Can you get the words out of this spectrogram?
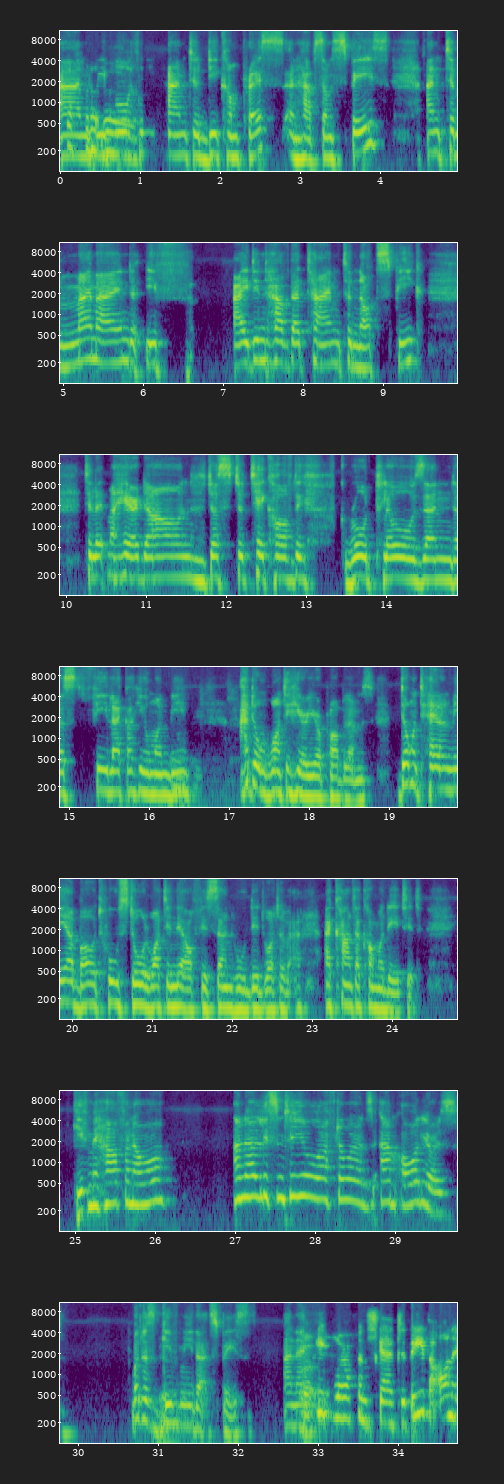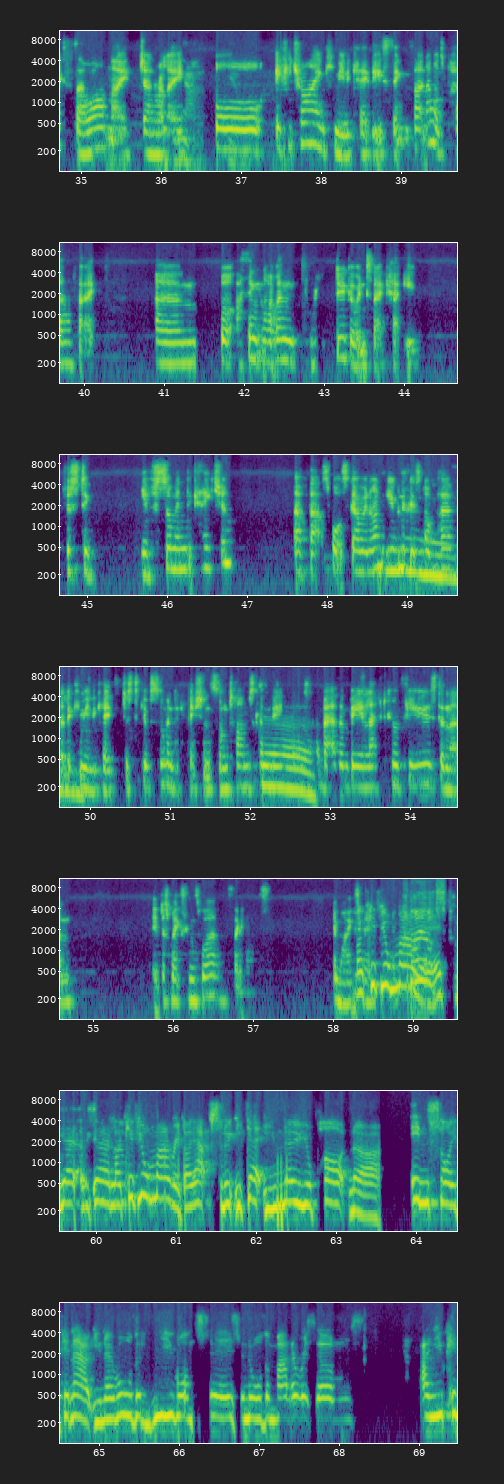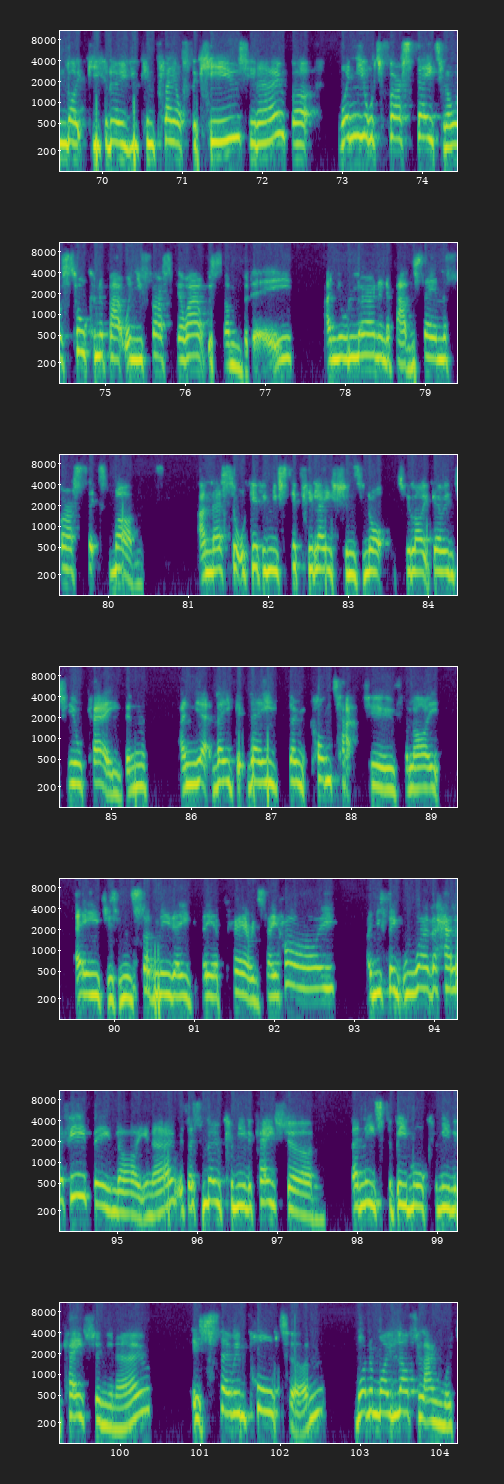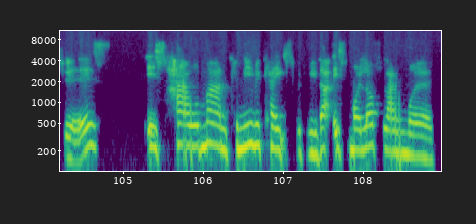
And Definitely. we both need time to decompress and have some space. And to my mind, if I didn't have that time to not speak, to let my hair down, just to take off the road clothes and just feel like a human being. I don't want to hear your problems. Don't tell me about who stole what in the office and who did whatever. I can't accommodate it. Give me half an hour and I'll listen to you afterwards. I'm all yours. But just yeah. give me that space. And I, people are often scared to be that honest, though, aren't they? Generally, yeah. Or yeah. if you try and communicate these things, like no one's perfect. Um, but I think like when we do go into that cave, just to give some indication of that's what's going on, even if it's not perfectly communicated, just to give some indication sometimes can be better than being left confused and then it just makes things worse, I guess like if you're married, yeah, yeah, like if you're married, I absolutely get you know your partner inside and out. You know all the nuances and all the mannerisms, and you can like you know you can play off the cues, you know. But when you're first dating, I was talking about when you first go out with somebody and you're learning about them, say in the first six months, and they're sort of giving you stipulations not to like go into your cave, and and yet they they don't contact you for like ages, and then suddenly they they appear and say hi, and you think, where the hell have you been? Like, you know, there's no communication. There needs to be more communication. You know, it's so important. One of my love languages is how a man communicates with me. That is my love language.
